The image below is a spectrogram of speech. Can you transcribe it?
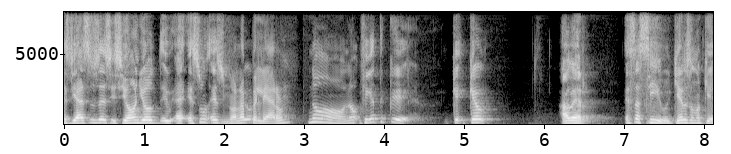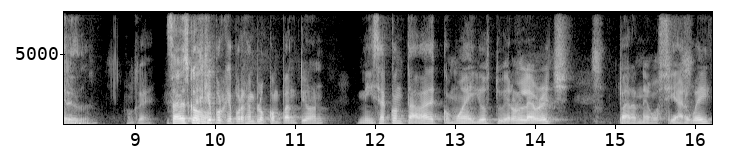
ya es su decisión. Yo, eh, es, un- es, ¿No la yo- pelearon? No, no. Fíjate que, que, que- a ver, es así, güey. ¿Quieres o no quieres? güey? Ok. ¿Sabes cómo? Es que porque, por ejemplo, con Panteón, Misa contaba de cómo ellos tuvieron leverage para negociar, güey,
